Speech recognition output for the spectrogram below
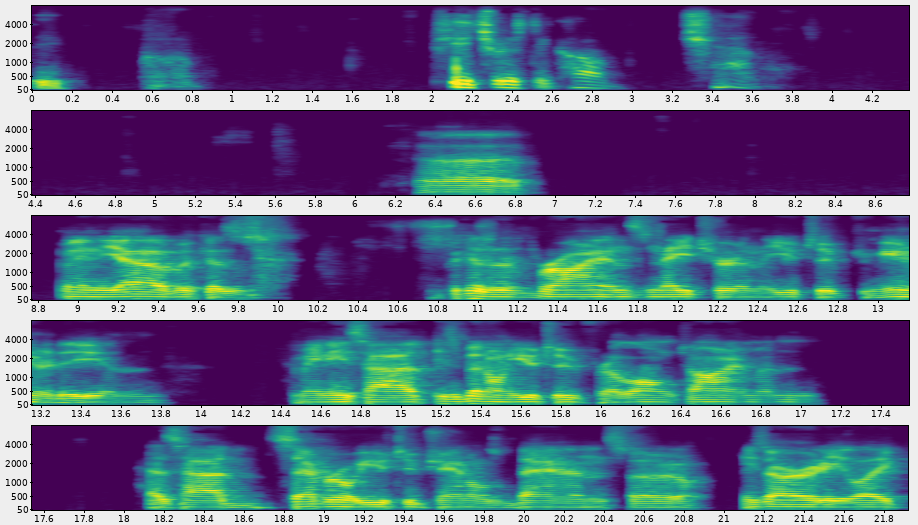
the uh, futuristic hub channel? Uh, I mean, yeah, because because of Brian's nature in the YouTube community, and I mean, he's had he's been on YouTube for a long time and has had several YouTube channels banned, so he's already like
